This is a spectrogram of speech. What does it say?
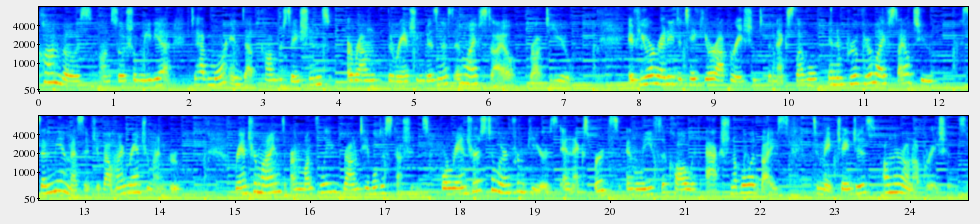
Convos on social media to have more in depth conversations around the ranching business and lifestyle brought to you. If you are ready to take your operation to the next level and improve your lifestyle too, send me a message about my Rancher Mind group. Rancher Minds are monthly roundtable discussions for ranchers to learn from peers and experts and leave the call with actionable advice to make changes on their own operations.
